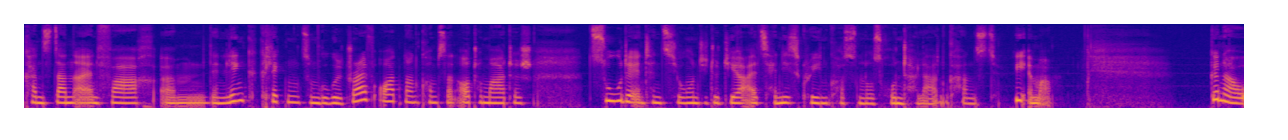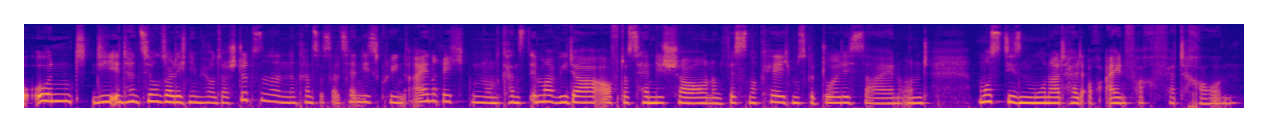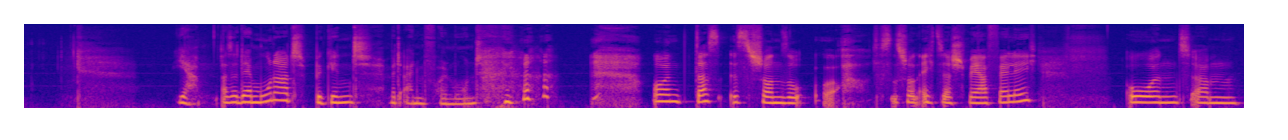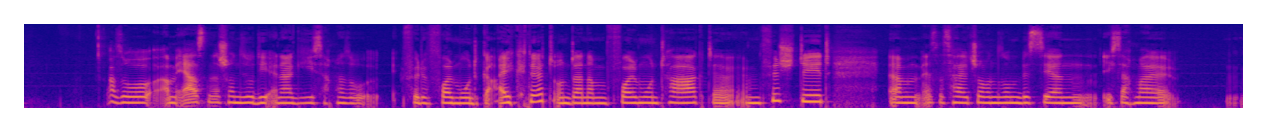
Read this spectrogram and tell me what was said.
kannst dann einfach ähm, den Link klicken zum Google Drive Ordner und kommst dann automatisch zu der Intention, die du dir als Handyscreen kostenlos runterladen kannst. Wie immer. Genau, und die Intention soll dich nämlich unterstützen. Dann kannst du es als Handyscreen einrichten und kannst immer wieder auf das Handy schauen und wissen, okay, ich muss geduldig sein und muss diesen Monat halt auch einfach vertrauen. Ja, also der Monat beginnt mit einem Vollmond. Und das ist schon so, oh, das ist schon echt sehr schwerfällig. Und ähm, also am ersten ist schon so die Energie, ich sag mal so, für den Vollmond geeignet. Und dann am Vollmondtag, der im Fisch steht, ähm, ist es halt schon so ein bisschen, ich sag mal,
